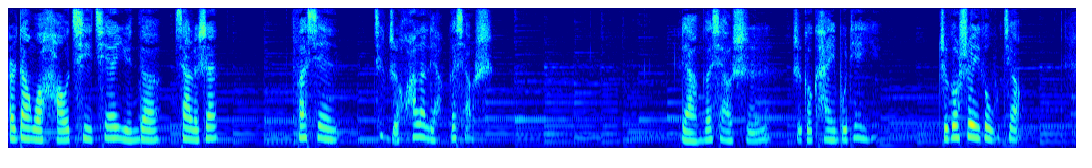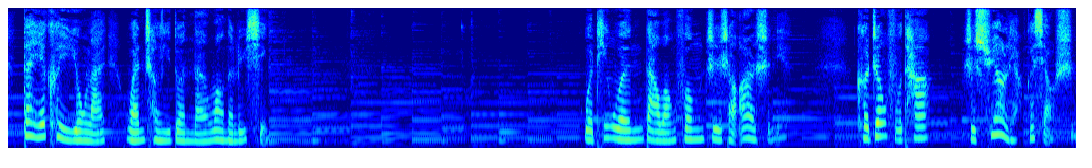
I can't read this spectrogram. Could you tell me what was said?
而当我豪气千云的下了山，发现竟只花了两个小时。两个小时只够看一部电影，只够睡一个午觉，但也可以用来完成一段难忘的旅行。我听闻大王峰至少二十年。可征服它只需要两个小时。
